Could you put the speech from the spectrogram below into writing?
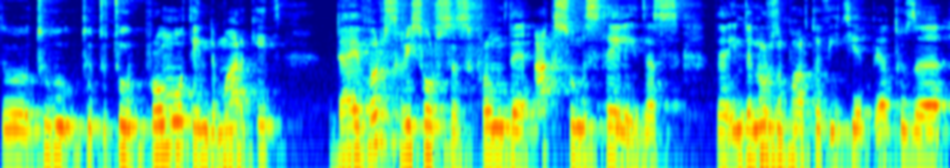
to, to, to, to, to promote and market diverse resources from the Aksum stele, that's the, in the northern part of Ethiopia, to the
